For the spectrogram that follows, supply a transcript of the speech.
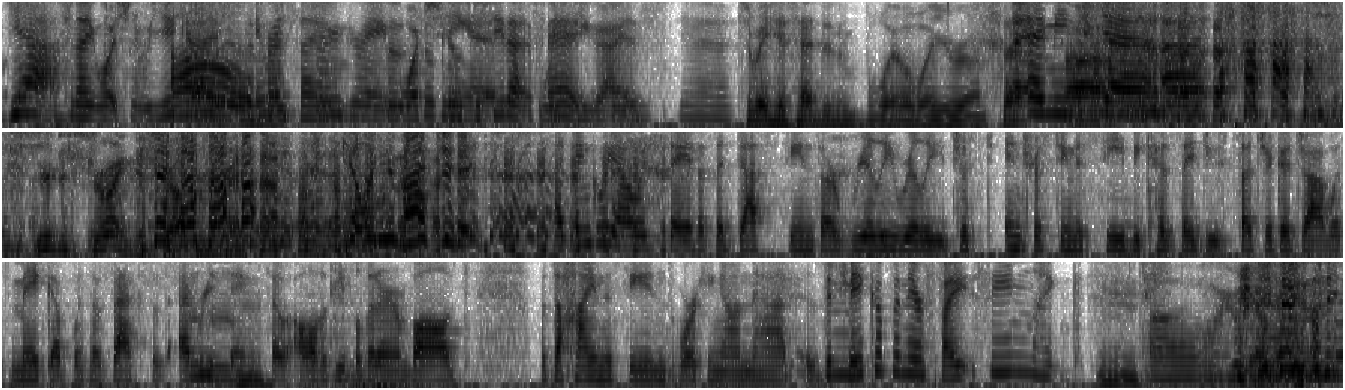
Yeah. Tonight watching it with you guys. Oh. it's the It was first so great so, watching so cool to see that with you guys. Yeah. so wait, his head didn't boil while you were on set. I mean, Ah. yeah, uh, You're destroying the show for right now. killing the magic. I think we always say that the death scenes are really, really just interesting to see because they do such a good job with makeup, with effects, with everything. Mm-hmm. So all the people that are involved, but behind the scenes working on that is The just, makeup in their fight scene, like, just Oh, you can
